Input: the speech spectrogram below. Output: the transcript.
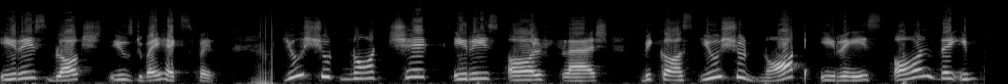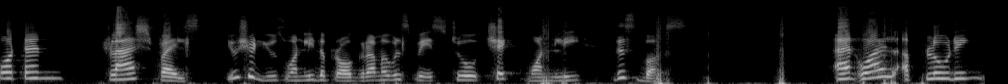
erase blocks used by hex file you should not check erase all flash because you should not erase all the important flash files. You should use only the programmable space to check only this box. And while uploading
